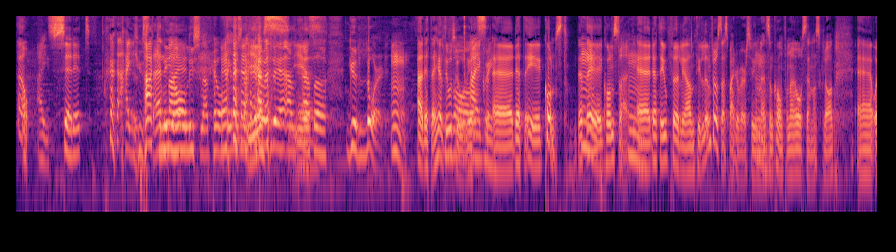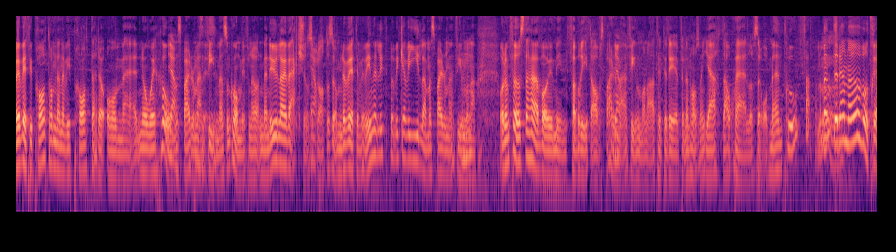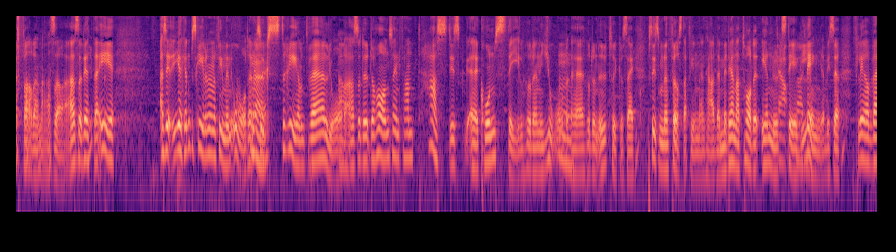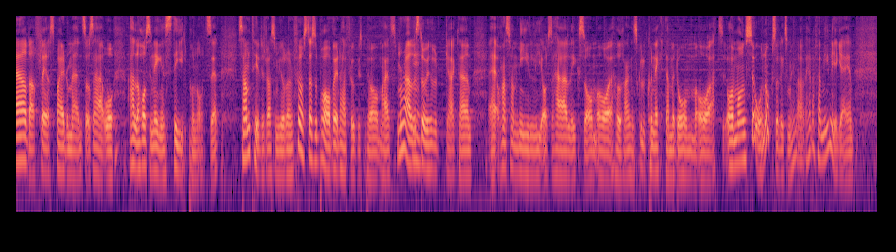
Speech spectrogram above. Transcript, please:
Ja. I said it. Tack ni by. har lyssnat på Filmsnack. Yes, Ja, men det är all, yes. Alltså, good lord. Mm. Ja, detta är helt otroligt. Eh, detta är konst. Detta Mm. är konstverk. Mm. Eh, detta är uppföljaren till den första Spider-Verse-filmen Mm. som kom för några år sedan såklart. Eh, och jag vet vi pratade om den när vi pratade om eh, No Way Home, Ja, Spider-Man-filmen som kom ju för några år Men det är ju live action såklart och så. Men då vet jag, vi var inne lite på vilka vi gillar med Spider-Man-filmerna. Mm. Och den första här var ju min favorit av Spider-Man-filmerna. Jag tyckte det, för den har sån hjärta och själ och så. Men tro fan om Mm. inte den överträffar den alltså. Alltså detta är... Alltså jag kan inte beskriva den här filmen i ord, den är så Nej. extremt välgjord. Ja. Alltså det, det har en sån fantastisk eh, konststil hur den är gjord, Mm. eh, hur den uttrycker sig. Precis som den första filmen hade, men denna tar det ännu ett Ja, steg verkligen. längre. Vi ser fler världar, fler Spidermans och så här och alla har sin egen stil på något sätt. Samtidigt vad som gjorde den första så bra var ju det här fokus på Miles Morales Mm. då i huvudkaraktären eh, och hans familj och så här liksom och hur han skulle connecta med dem och att och han var en son också liksom, hela, hela familjegrejen.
